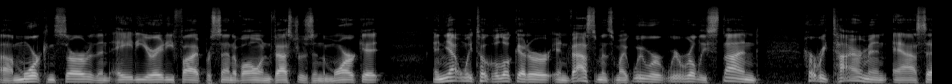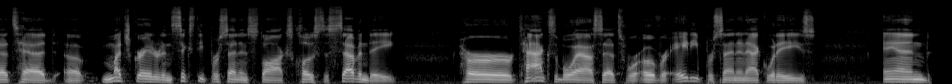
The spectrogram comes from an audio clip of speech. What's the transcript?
uh, more conservative than 80 or 85 percent of all investors in the market. And yet, when we took a look at her investments, Mike, we were we were really stunned. Her retirement assets had uh, much greater than 60 percent in stocks, close to 70. Her taxable assets were over 80 percent in equities, and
